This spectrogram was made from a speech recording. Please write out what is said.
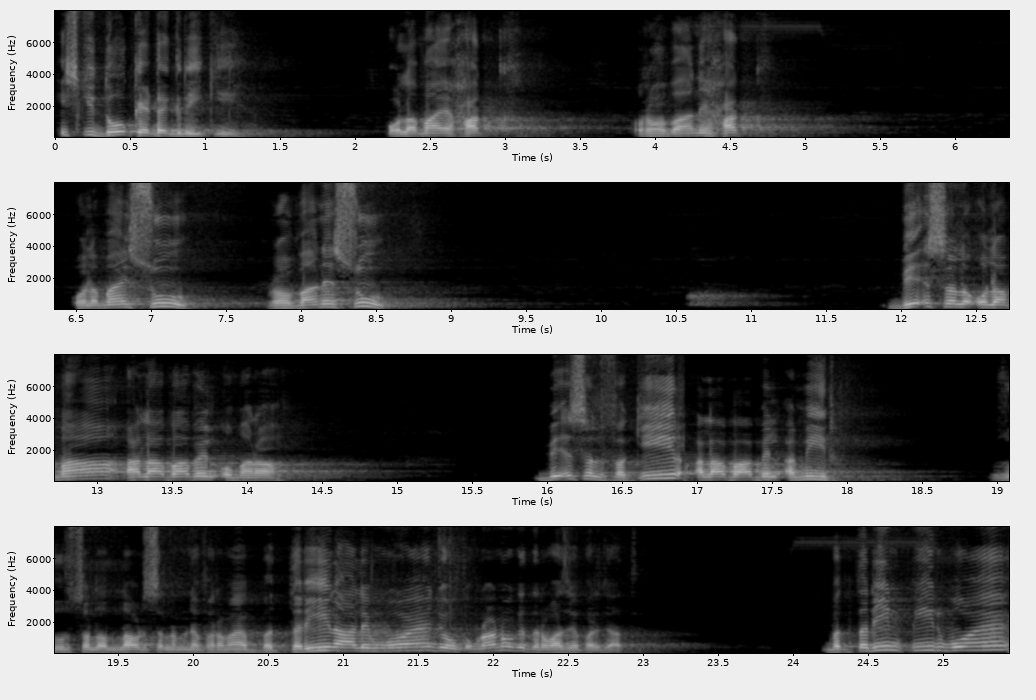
اس کی دو کیٹیگری کی ہے۔ علماء حق رحبان حق، علماء سو رحبان سو۔ بے علماء علا باب العمرا بے فقیر علا باب الامیر۔ حضور صلی اللہ علیہ وسلم نے فرمایا، بدترین عالم وہ ہیں جو حکمرانوں کے دروازے پر جاتے بدترین پیر وہ ہیں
